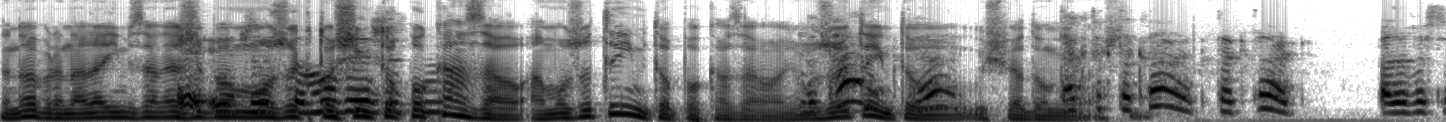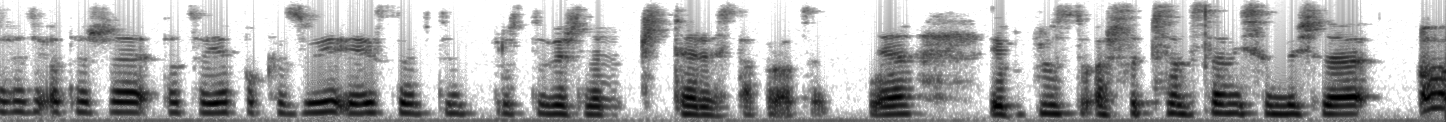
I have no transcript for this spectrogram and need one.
no dobra, no ale im zależy, bo może ktoś im to pokazał, a może ty im to pokazałaś, no może tak, ty im to tak. uświadomiłaś. Tak, tak, tak, tak, tak, tak. Ale właśnie chodzi o to, że to, co ja pokazuję, ja jestem w tym po prostu, wiesz, na 400%, nie? Ja po prostu aż czasami sobie myślę, o,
